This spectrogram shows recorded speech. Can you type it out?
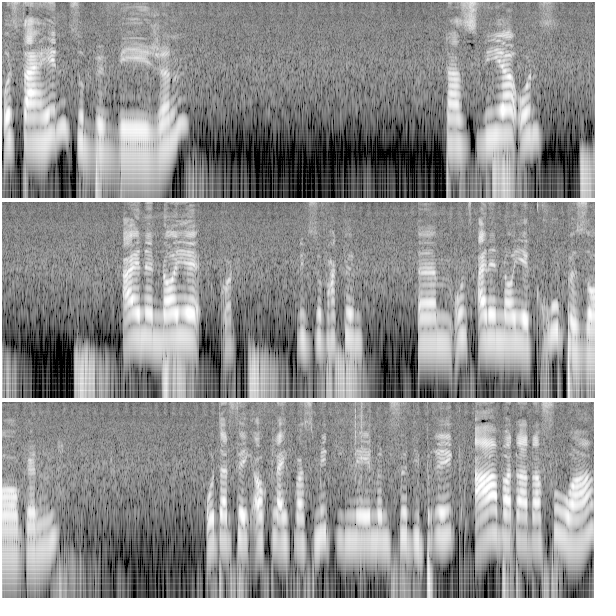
uns dahin zu bewegen, dass wir uns eine neue, Gott, nicht so wackeln, ähm, uns eine neue Crew besorgen. Und dann vielleicht auch gleich was mitnehmen für die Brick. Aber da davor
